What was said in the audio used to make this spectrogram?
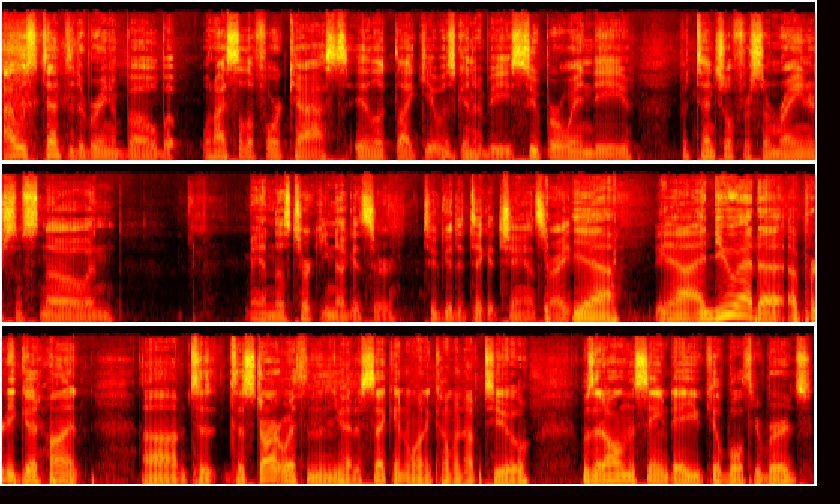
I was tempted to bring a bow, but when I saw the forecast, it looked like it was going to be super windy, potential for some rain or some snow. And man, those turkey nuggets are too good to take a chance, right? Yeah, yeah, and you had a, a pretty good hunt um, to to start with, and then you had a second one coming up too. Was it all in the same day? You killed both your birds.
